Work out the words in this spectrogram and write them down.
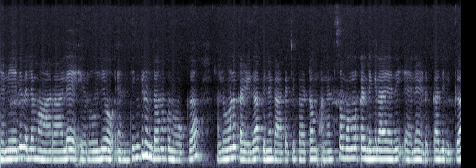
ഇലയിൽ വല്ല മാറാലേ എറൂലയോ എന്തെങ്കിലും ഉണ്ടോ എന്നൊക്കെ നോക്കുക. നല്ലോണം കഴുകുക. പിന്നെ കാക്കച്ചിക്കാട്ടം അങ്ങനത്തെ സംഭവങ്ങളൊക്കെ ഉണ്ടെങ്കിൽ ആ ഇല എടുക്കാതിരിക്കുക.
